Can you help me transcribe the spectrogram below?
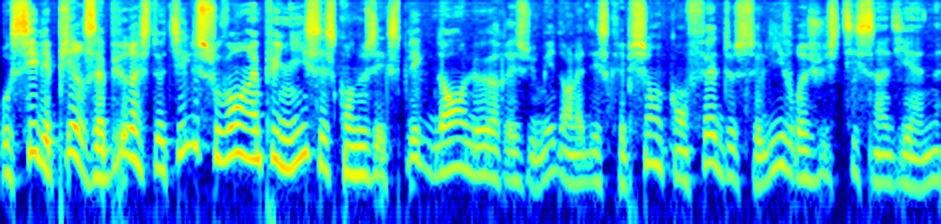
Aussi, les pires abus restent-ils souvent impunis? C'est ce qu'on nous explique dans le résumé, dans la description qu'on fait de ce livre Justice indienne.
